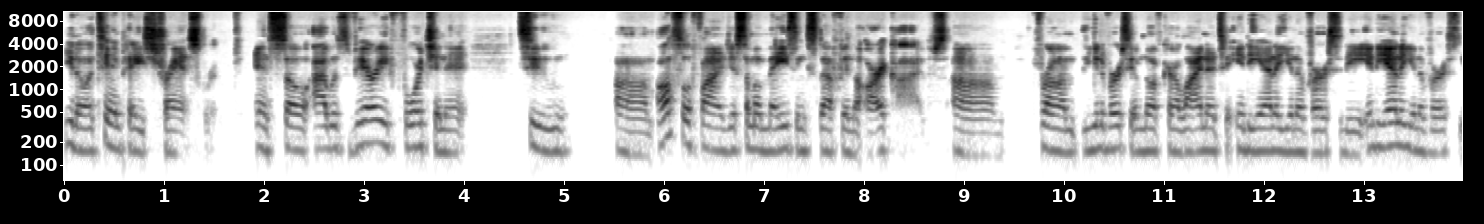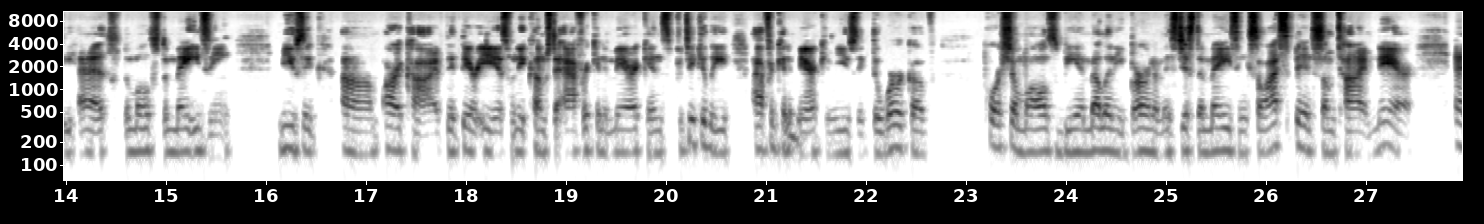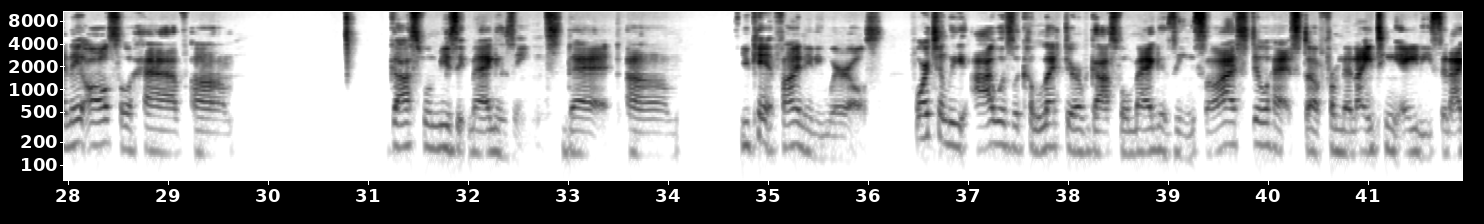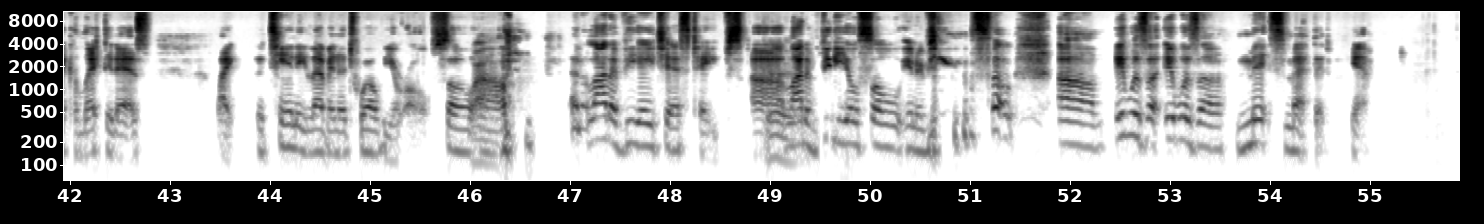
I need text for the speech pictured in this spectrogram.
you know, a 10 page transcript. And so I was very fortunate to um, also find just some amazing stuff in the archives. Um, from the University of North Carolina to Indiana University. Indiana University has the most amazing music um, archive that there is when it comes to African Americans, particularly African American music. The work of Portia Maultsby and Mellonee Burnim is just amazing. So I spent some time there. And they also have um, gospel music magazines that um, you can't find anywhere else. Fortunately, I was a collector of gospel magazines, so I still had stuff from the 1980s that I collected as like a 10, 11, and 12 year old. So, wow. um, and a lot of VHS tapes, uh, a lot of video soul interviews. so, um, it was a it was a mixed method. Yeah.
